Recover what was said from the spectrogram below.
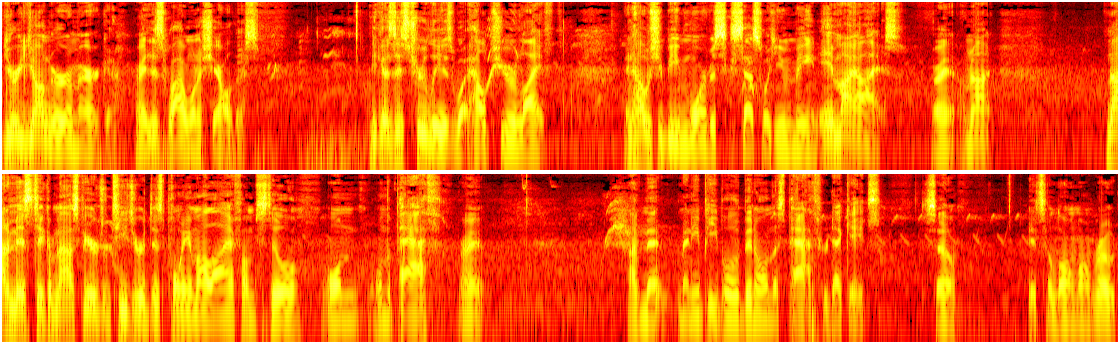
You're younger America, right? This is why I want to share all this. Because this truly is what helps your life and helps you be more of a successful human being in my eyes, right? I'm not not a mystic, I'm not a spiritual teacher at this point in my life. I'm still on on the path, right? I've met many people who have been on this path for decades. So it's a long, long road.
